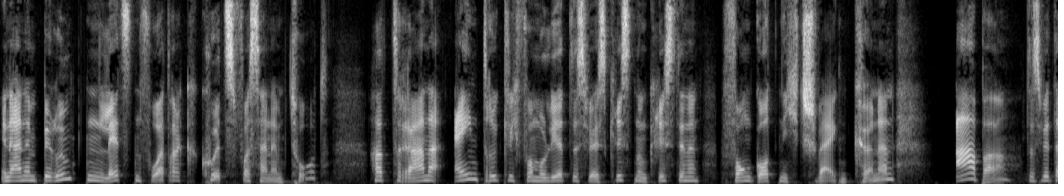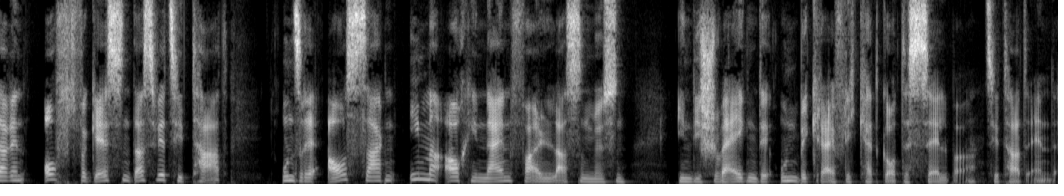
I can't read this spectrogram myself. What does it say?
In einem berühmten letzten Vortrag kurz vor seinem Tod hat Rahner eindrücklich formuliert, dass wir als Christen und Christinnen von Gott nicht schweigen können, aber dass wir darin oft vergessen, dass wir, Zitat, unsere Aussagen immer auch hineinfallen lassen müssen in die schweigende Unbegreiflichkeit Gottes selber. Zitat Ende.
